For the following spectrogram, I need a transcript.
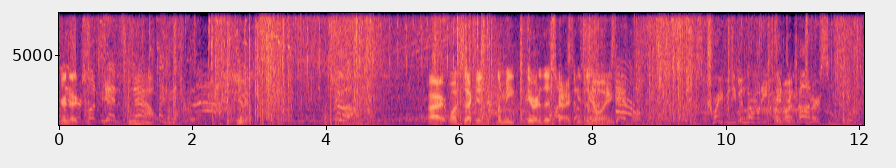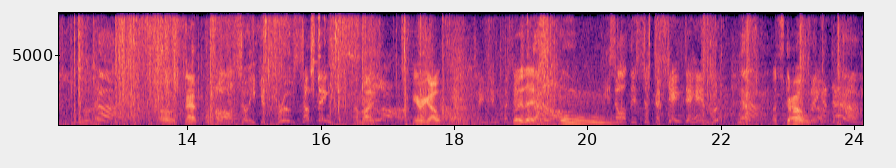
You're next. hunt ends now. Alright, one second. Let me get rid of this guy. He's annoying. Does Kraven even know what he Come on. Oh, snap. All so he can prove something? Come on. Here we go. Look at this. Ooh. Is all this just a game to him? Let's go. Take it down.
